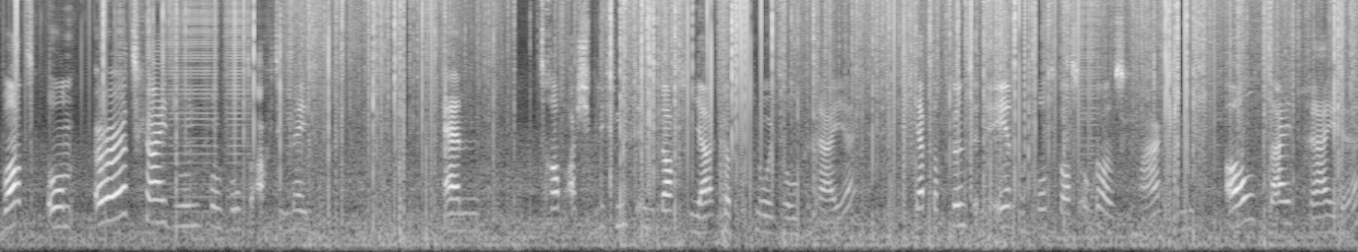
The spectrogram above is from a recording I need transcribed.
wat on earth ga je doen voor een volte 18 meter? En trap alsjeblieft niet in de dag van ja, ik ga toch nooit hoger rijden. Ik heb dat punt in de eerdere podcast ook al eens gemaakt. Je moet altijd rijden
